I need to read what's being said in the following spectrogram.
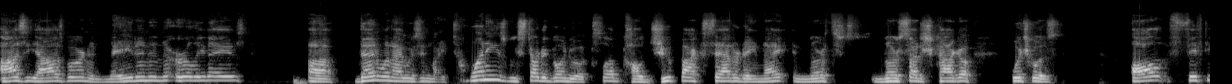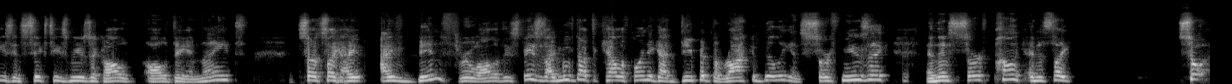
Ozzy Osbourne and Maiden in the early days. Uh, then when I was in my 20s, we started going to a club called Jukebox Saturday Night in North North Side of Chicago, which was all 50s and 60s music all all day and night. So it's like I I've been through all of these phases. I moved out to California, got deep into rockabilly and surf music, and then surf punk, and it's like so.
